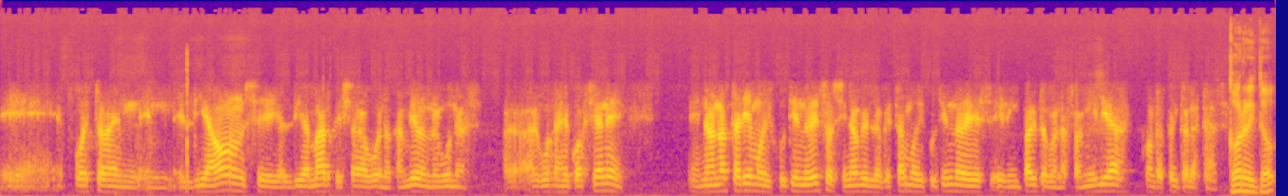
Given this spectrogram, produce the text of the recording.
eh, puestos en, en, el día 11 y el día martes ya, bueno, cambiaron algunas algunas ecuaciones, eh, no, no estaríamos discutiendo eso, sino que lo que estamos discutiendo es el impacto con las familias con respecto a las tasas. Correcto,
